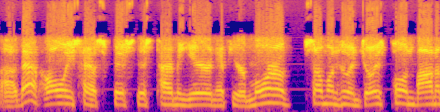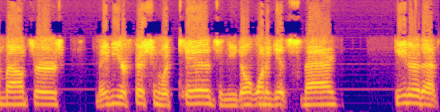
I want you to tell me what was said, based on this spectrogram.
Uh, that always has fish this time of year, and if you're more of someone who enjoys pulling bottom bouncers, maybe you're fishing with kids and you don't want to get snagged, either that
